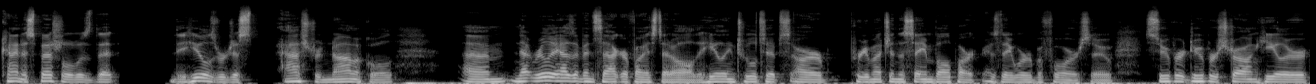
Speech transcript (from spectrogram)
kind of special was that the heals were just astronomical. Um, that really hasn't been sacrificed at all. The healing tooltips are pretty much in the same ballpark as they were before. So, super duper strong healer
